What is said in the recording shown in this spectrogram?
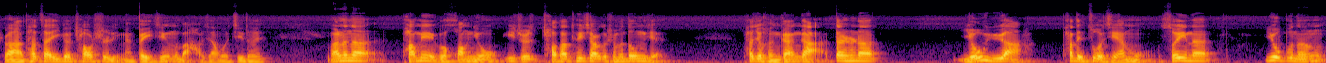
是吧？他在一个超市里面，北京的吧，好像我记得，完了呢，旁边有个黄牛一直朝他推销个什么东西，他就很尴尬。但是呢，由于啊，他得做节目，所以呢，又不能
